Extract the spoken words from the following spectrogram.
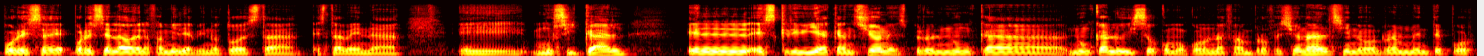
por ese, por ese lado de la familia vino toda esta, esta vena eh, musical. Él escribía canciones, pero él nunca, nunca lo hizo como con un afán profesional, sino realmente por,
